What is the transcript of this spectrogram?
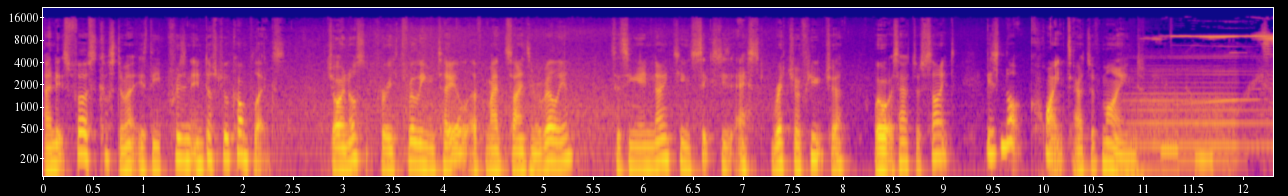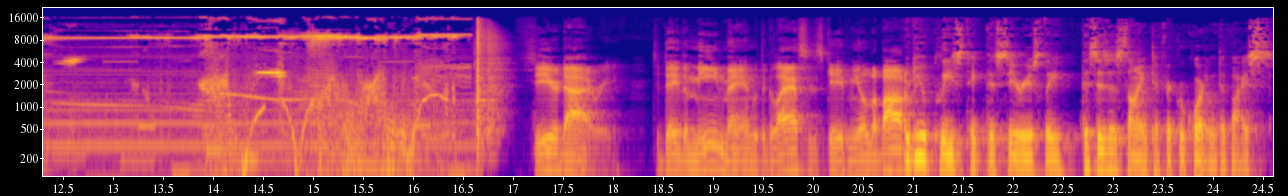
and its first customer is the prison industrial complex. Join us for a thrilling tale of mad science and rebellion, setting a 1960s esque retro future where what's out of sight is not quite out of mind. Dear Diary, today the mean man with the glasses gave me a lobotomy. Would you please take this seriously? This is a scientific recording device.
